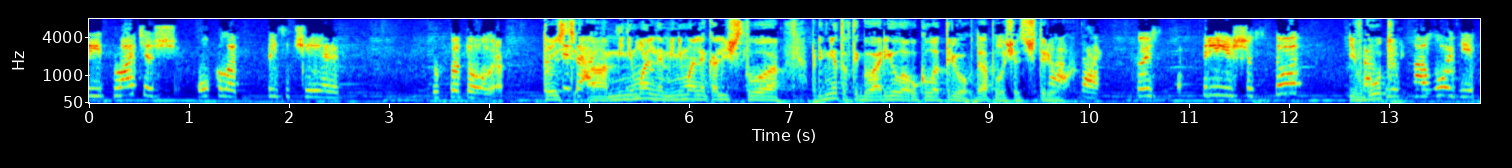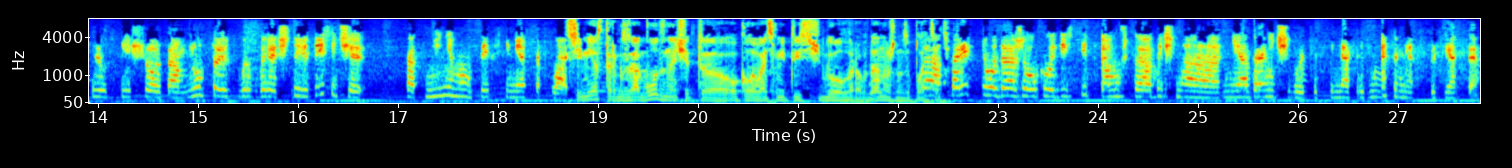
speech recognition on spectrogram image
ты платишь около 1200 долларов. То есть это а, минимальное, минимальное количество предметов ты говорила около трех, да, получается, четырех? Да, да. То есть 3 600, и в год? плюс налоги, плюс еще там, ну, то есть, грубо говоря, 4 тысячи как минимум ты в семестр платишь. Семестр за год, значит, э, около 8 тысяч долларов, да, нужно заплатить? Да, скорее всего, даже около 10, потому что обычно не ограничиваются тремя предметами студенты.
